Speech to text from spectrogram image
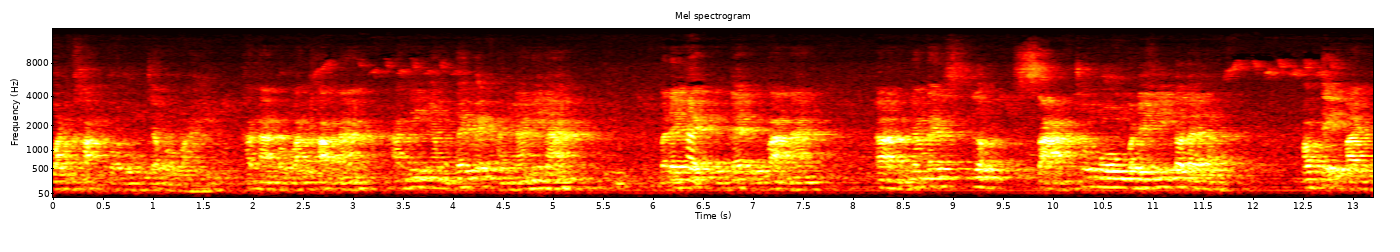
วันขับก็คงจะบ่ไหวขนาดว่าวันขับนะ อันนี้ยังได้แวะไหนนะนี่นะม่ได้แวะเป็นได้หรือว่านะยังได้เกือบสามชั่วโมงประเด็นนี้ก็เลยล่ะเอาเตะบ่ายโม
